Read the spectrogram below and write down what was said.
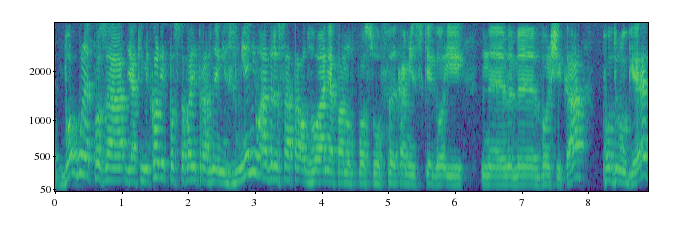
w ogóle poza jakimikolwiek podstawami prawnymi zmienił adresata odwołania panów posłów Kamińskiego i Wąsika. Po drugie,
